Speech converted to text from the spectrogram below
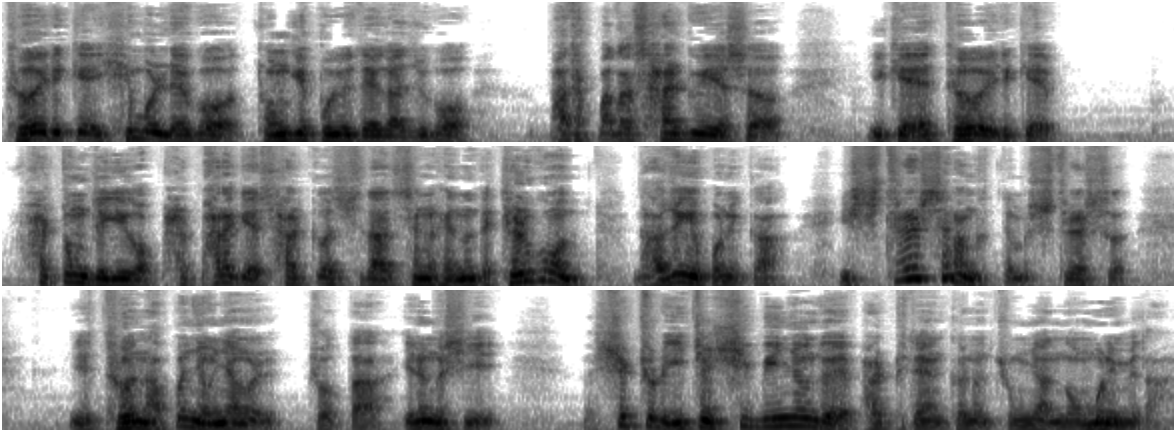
더 이렇게 힘을 내고 동기부여돼 가지고 바닥바닥 살기 위해서 이렇게 더 이렇게 활동적이고 팔팔하게 살 것이다 생각했는데 결국은 나중에 보니까 이 스트레스라는 것 때문에 스트레스 이더 나쁜 영향을 줬다 이런 것이 실제로 2012년도에 발표된 그런 중요한 논문입니다.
